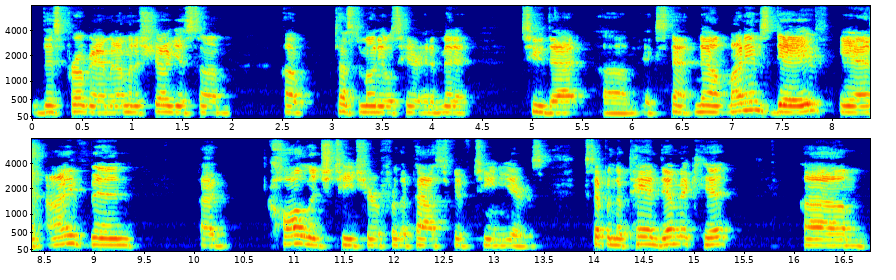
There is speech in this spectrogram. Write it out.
this program, and I'm going to show you some uh, testimonials here in a minute to that um, extent. Now, my name's Dave, and I've been a college teacher for the past 15 years. Except when the pandemic hit, um,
